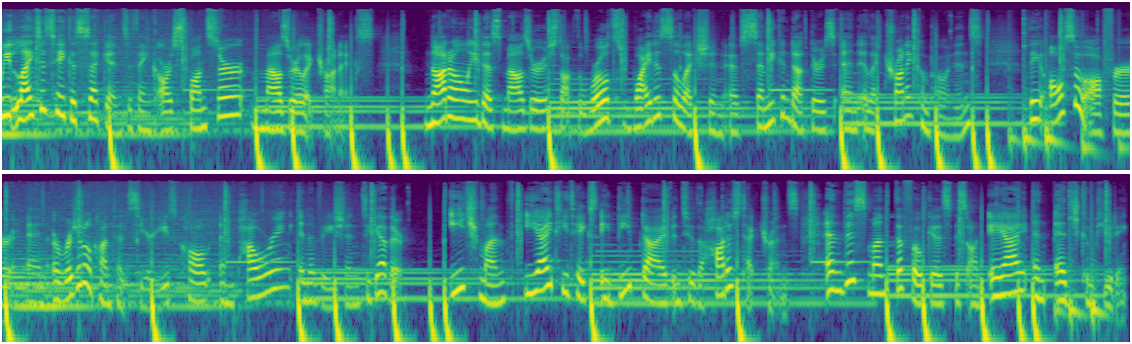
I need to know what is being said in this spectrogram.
We'd like to take a second to thank our sponsor, Mouser Electronics. Not only does Mouser stock the world's widest selection of semiconductors and electronic components, they also offer an original content series called Empowering Innovation Together. Each month, EIT takes a deep dive into the hottest tech trends, and this month the focus is on AI and edge computing.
